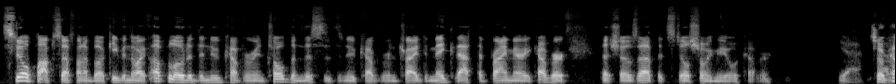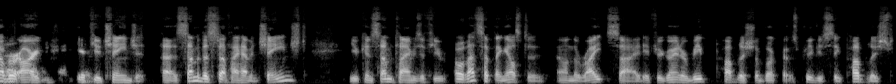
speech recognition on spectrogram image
still pops up on a book, even though I've uploaded the new cover and told them this is the new cover and tried to make that the primary cover that shows up. It's still showing the old cover. Yeah. So Yeah, cover art if you change it. Uh, some of the stuff I haven't changed. You can sometimes, if you, oh, that's something else to on the right side. If you're going to republish a book that was previously published,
